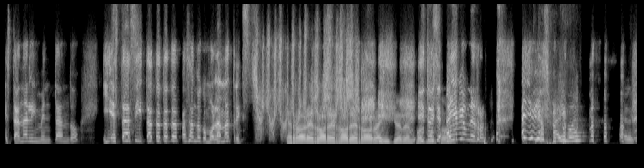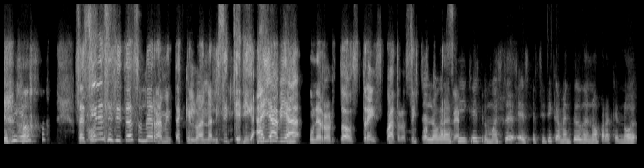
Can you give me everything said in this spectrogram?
están alimentando y está así, ta, ta, ta, pasando como la Matrix. Error, error, error, error, ahí llueven por Y tú dices, ahí había un error, ahí había un error. El que sigue. O sea, sí necesitas una herramienta que lo analice y que diga, ahí había un error, dos, tres, cuatro, cinco. Te lo grafique y te muestre específicamente dónde no, para que no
